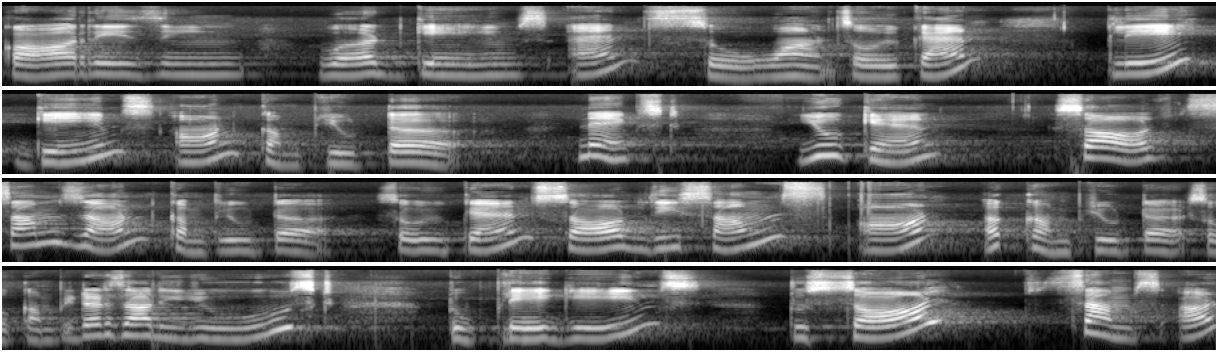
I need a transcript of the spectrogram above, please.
car racing, word games and so on. So you can play games on computer. Next, you can solve sums on computer. So you can solve the sums on a computer. So computers are used to play games, to solve sums or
